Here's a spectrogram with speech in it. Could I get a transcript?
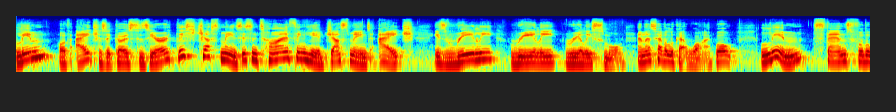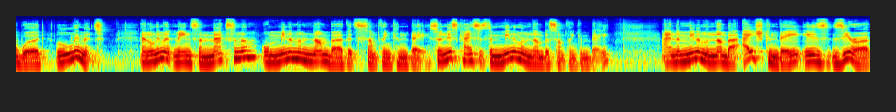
Lim of h as it goes to zero, this just means, this entire thing here just means h is really, really, really small. And let's have a look at why. Well, lim stands for the word limit. And limit means the maximum or minimum number that something can be. So in this case, it's the minimum number something can be. And the minimum number h can be is zero.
